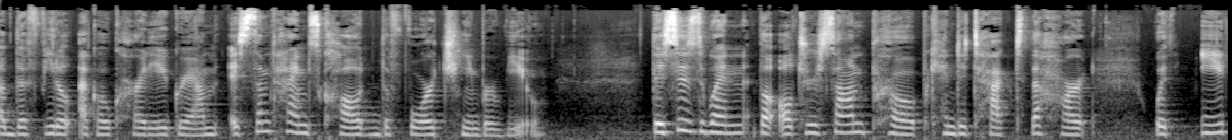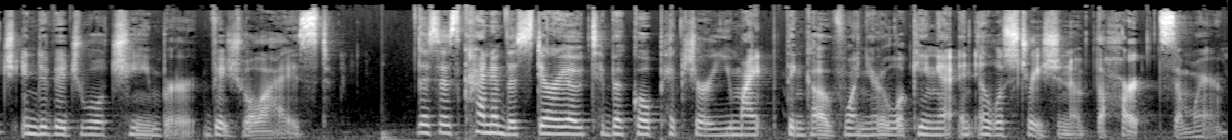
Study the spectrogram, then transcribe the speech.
of the fetal echocardiogram is sometimes called the four chamber view. This is when the ultrasound probe can detect the heart with each individual chamber visualized. This is kind of the stereotypical picture you might think of when you're looking at an illustration of the heart somewhere.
